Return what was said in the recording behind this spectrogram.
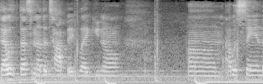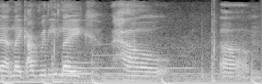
that was that's another topic. Like you know, um, I was saying that like I really like how um,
